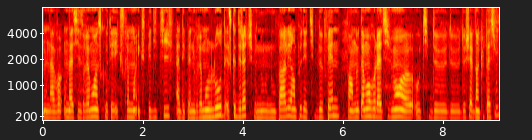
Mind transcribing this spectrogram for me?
on, a, on assiste vraiment à ce côté extrêmement expéditif, à des peines vraiment lourdes. Est-ce que déjà tu veux nous, parler un peu des types de peines, enfin, notamment relativement au type de, de, de chef d'inculpation?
